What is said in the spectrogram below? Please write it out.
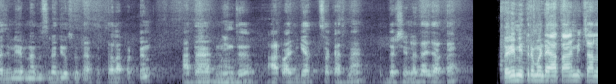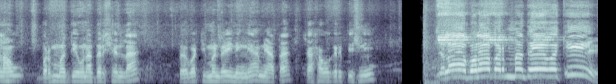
अजमेरना दुसरा दिवस होता तर चला पटकन. आता निघज आठ वाजग्यात सकाळना दर्शनला जायचं आता. तरी मित्रमंडळी आता आम्ही चालणार आहोत ब्रह्मदेवना दर्शनला. तर बठी मंडळी निघणे आम्ही आता चहा वगैरे पिसणी. चला बोला ब्रह्मदेव की.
